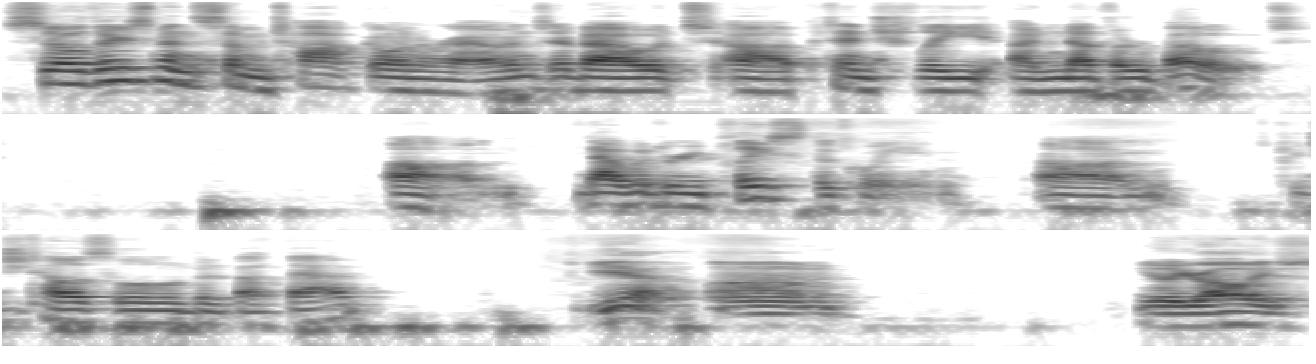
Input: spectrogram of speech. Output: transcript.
So there's been some talk going around about uh, potentially another boat um, that would replace the Queen. Um, could you tell us a little bit about that? yeah um you know you're always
